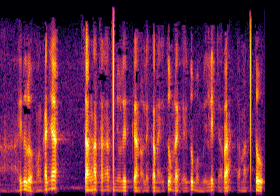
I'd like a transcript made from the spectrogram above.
Nah, itu loh, makanya sangat-sangat menyulitkan. Oleh karena itu mereka itu memilih cara tamattu.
